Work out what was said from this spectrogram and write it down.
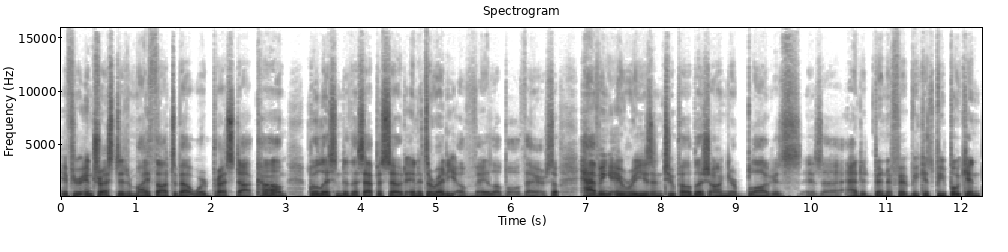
if you're interested in my thoughts about WordPress.com, go listen to this episode. And it's already available there. So having a reason to publish on your blog is, is an added benefit because people can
